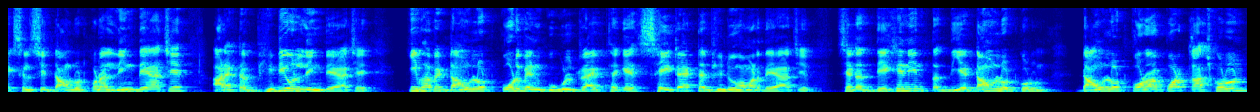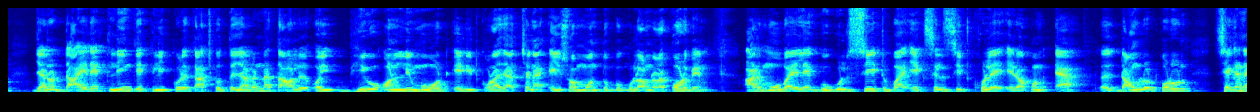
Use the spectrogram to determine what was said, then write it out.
এক্সেল শিট ডাউনলোড করার লিঙ্ক দেওয়া আছে। আর একটা ভিডিওর লিঙ্ক দেওয়া আছে। কীভাবে ডাউনলোড করবেন গুগল ড্রাইভ থেকে, সেইটা একটা ভিডিও আমার দেওয়া আছে। সেটা দেখে নিন দিয়ে ডাউনলোড করুন। ডাউনলোড করার পর কাজ করুন, যেন ডাইরেক্ট লিঙ্কে ক্লিক করে কাজ করতে যাবেন না, তাহলে ওই ভিউ অনলি মোড এডিট করা যাচ্ছে না এই সব মন্তব্যগুলো আপনারা করবেন। আর মোবাইলে গুগল সিট বা এক্সেল সিট খুলে এরকম অ্যাপ ডাউনলোড করুন, সেখানে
